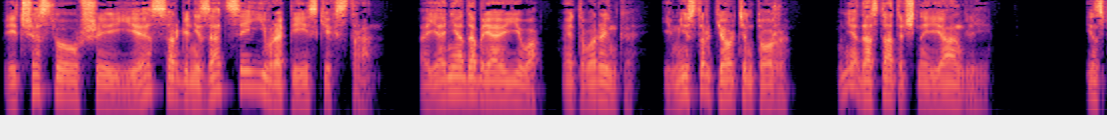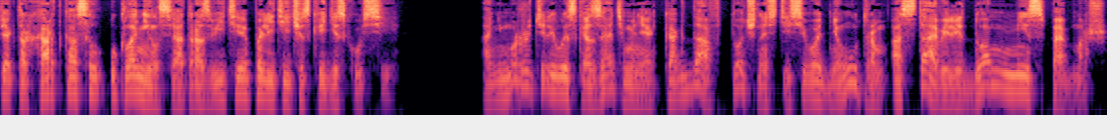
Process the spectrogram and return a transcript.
предшествовавшие ЕС Организации европейских стран. А я не одобряю его, этого рынка, и мистер Кертин тоже. Мне достаточно и Англии. Инспектор Харткасл уклонился от развития политической дискуссии. А не можете ли вы сказать мне, когда в точности сегодня утром оставили дом мисс Пебмарш?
